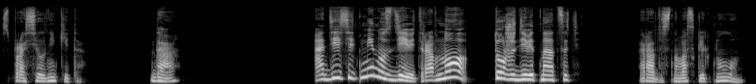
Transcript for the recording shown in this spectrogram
спросил Никита. Да. А 10 минус 9 равно тоже 19? радостно воскликнул он.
